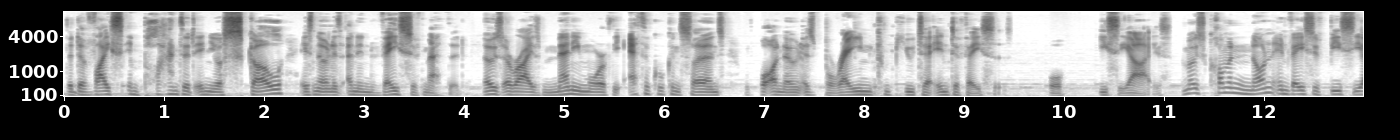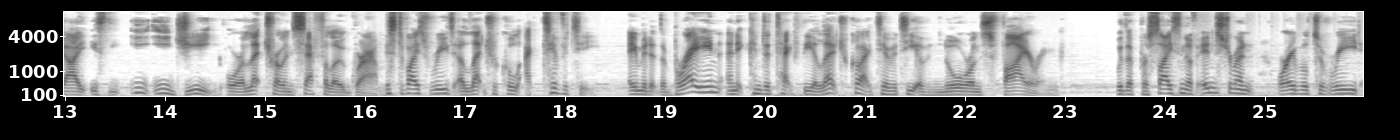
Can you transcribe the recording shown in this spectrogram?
the device implanted in your skull, is known as an invasive method. Those arise many more of the ethical concerns with what are known as brain computer interfaces, or BCIs. The most common non-invasive BCI is the EEG, or electroencephalogram. This device reads electrical activity, aim it at the brain, and it can detect the electrical activity of neurons firing. With a precise enough instrument, we're able to read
